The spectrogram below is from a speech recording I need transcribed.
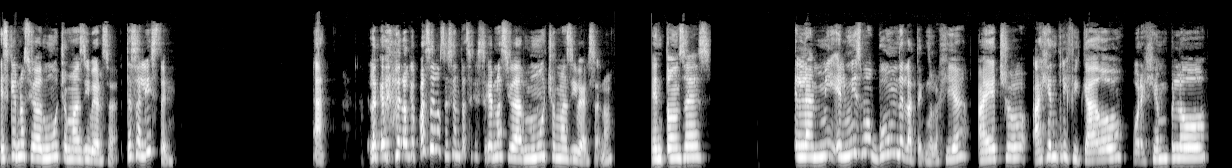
es que es una ciudad mucho más diversa. Te saliste. Ah, lo que, lo que pasa en los 60 es que es una ciudad mucho más diversa, ¿no? Entonces, la, el mismo boom de la tecnología ha hecho, ha gentrificado, por ejemplo,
